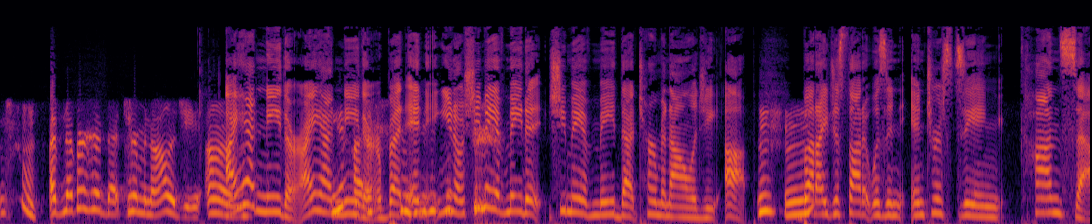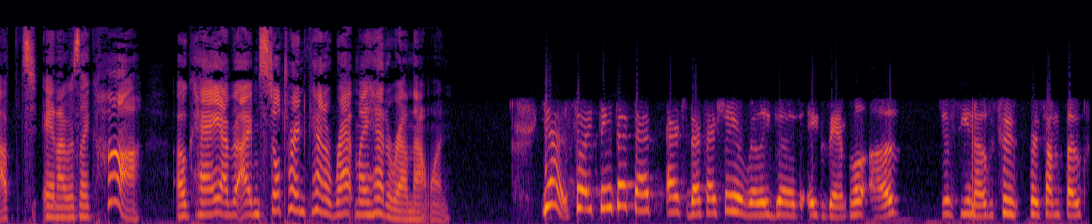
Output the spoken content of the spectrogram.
I've never heard that terminology. Um, I had neither. I had yeah. neither. But and you know, she may have made it. She may have made that terminology up. Mm-hmm. But I just thought it was an interesting concept, and I was like, "Huh, okay." I'm, I'm still trying to kind of wrap my head around that one. Yeah. So I think that that's actually that's actually a really good example of just you know for, for some folks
